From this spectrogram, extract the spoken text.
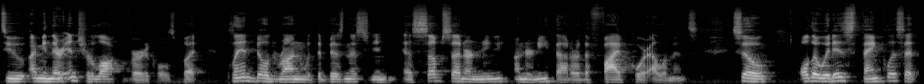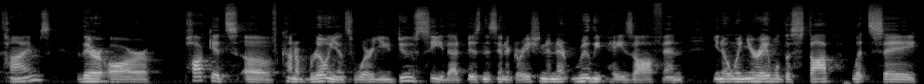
To I mean, they're interlocked verticals, but plan, build, run with the business. And a subset underneath, that are the five core elements. So, although it is thankless at times, there are pockets of kind of brilliance where you do see that business integration and it really pays off and you know when you're able to stop let's say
